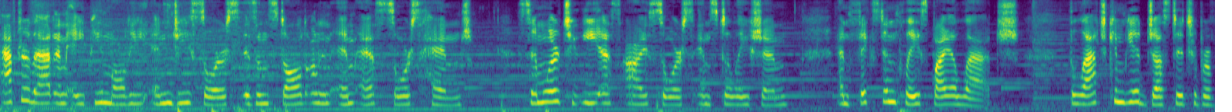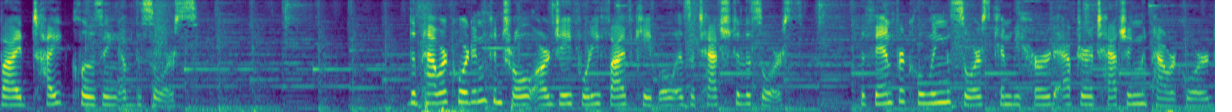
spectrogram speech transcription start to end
After that, an AP MALDI NG source is installed on an MS source hinge, similar to ESI source installation, and fixed in place by a latch. The latch can be adjusted to provide tight closing of the source. The power cord and control RJ45 cable is attached to the source. The fan for cooling the source can be heard after attaching the power cord.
